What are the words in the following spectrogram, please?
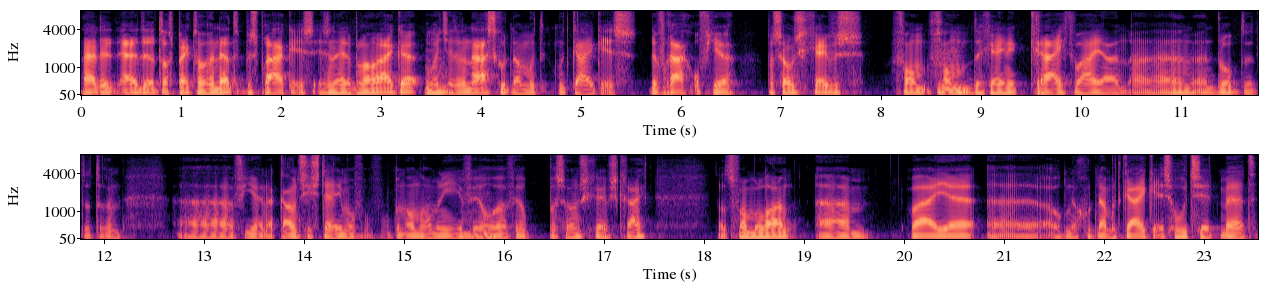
Nou, de, eh, het aspect wat we net bespraken is, is een hele belangrijke. Mhm. Wat je daarnaast goed naar moet, moet kijken is de vraag of je persoonsgegevens van, van Mhm. degene krijgt waar je aan, aan, aan dropt. Dat, dat er een, eh, via een accountsysteem of, of op een andere manier Mhm. veel, eh, veel persoonsgegevens krijgt. Dat is van belang. Ehm, waar je eh, ook nog goed naar moet kijken is hoe het zit met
